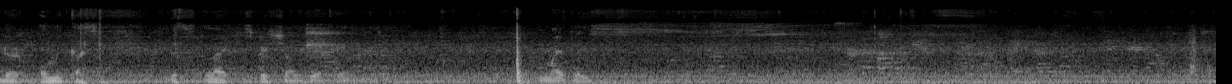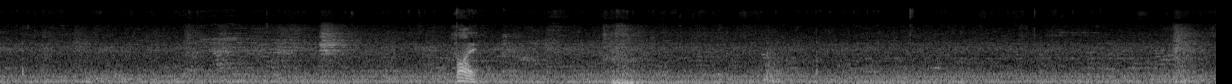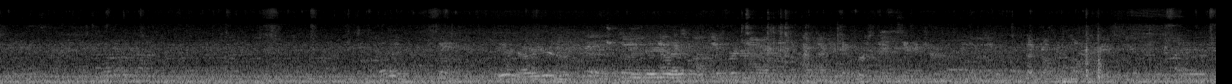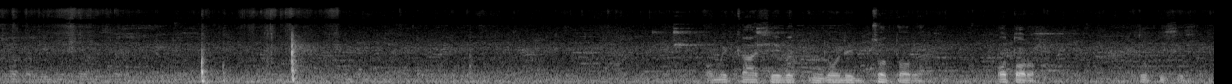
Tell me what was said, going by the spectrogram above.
order omakase. That's like special here in my place. Hi. Omakase with included chotoro. Otoro. Two pieces.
